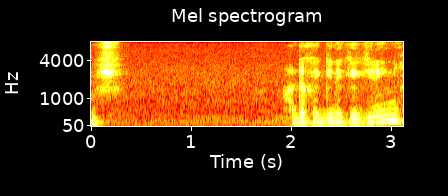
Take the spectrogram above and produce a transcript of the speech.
Wih. Ada kayak gini kayak gininya.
